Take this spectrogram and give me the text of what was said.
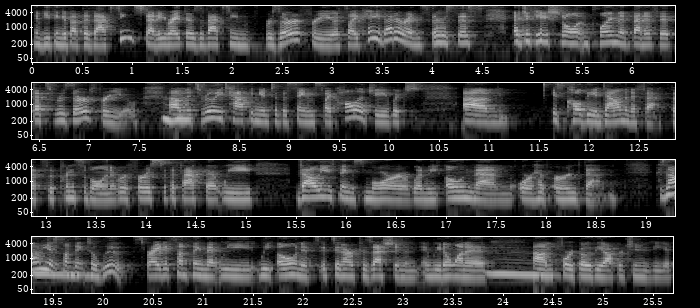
if you think about the vaccine study, right, there's a vaccine reserved for you. It's like, hey, veterans, there's this educational employment benefit that's reserved for you. Um, it's really tapping into the same psychology, which um, is called the endowment effect. That's the principle, and it refers to the fact that we value things more when we own them or have earned them. Because now we have something to lose, right? It's something that we we own. It's it's in our possession, and, and we don't want to um, forego the opportunity of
